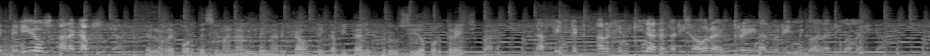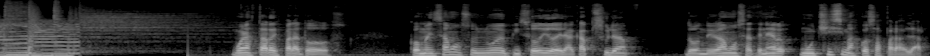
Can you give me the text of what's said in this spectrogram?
Bienvenidos a La Cápsula, el reporte semanal de mercados de capitales producido por Tradespar, la fintech argentina catalizadora del trading algorítmico en Latinoamérica. Buenas tardes para todos. Comenzamos un nuevo episodio de La Cápsula donde vamos a tener muchísimas cosas para hablar.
